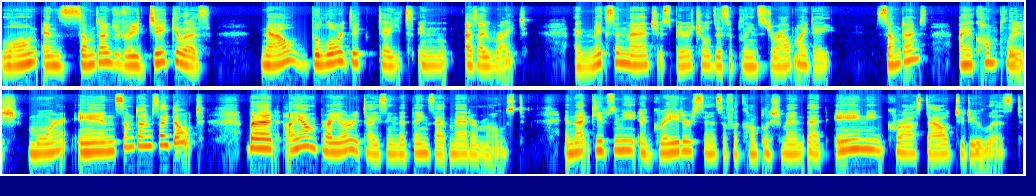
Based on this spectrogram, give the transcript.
long, and sometimes ridiculous. Now the Lord dictates in as I write. I mix and match spiritual disciplines throughout my day. Sometimes I accomplish more, and sometimes I don't. But I am prioritizing the things that matter most. And that gives me a greater sense of accomplishment than any crossed out to do list.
